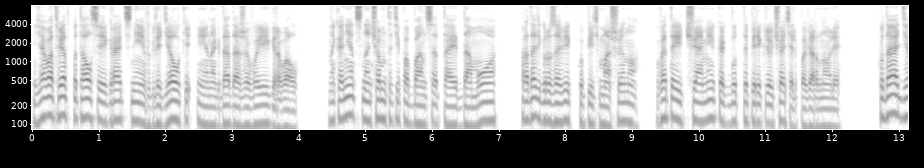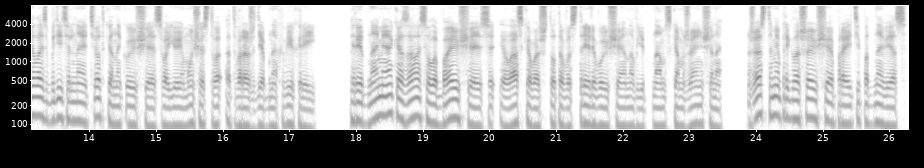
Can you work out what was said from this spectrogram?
Я в ответ пытался играть с ней в гляделки и иногда даже выигрывал. Наконец, на чем-то типа Банса Тайдамо, продать грузовик, купить машину. В этой чами как будто переключатель повернули. Куда делась бдительная тетка, ныкающая свое имущество от враждебных вихрей? Перед нами оказалась улыбающаяся и ласково что-то выстреливающая на вьетнамском женщина, жестами приглашающая пройти под навес,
